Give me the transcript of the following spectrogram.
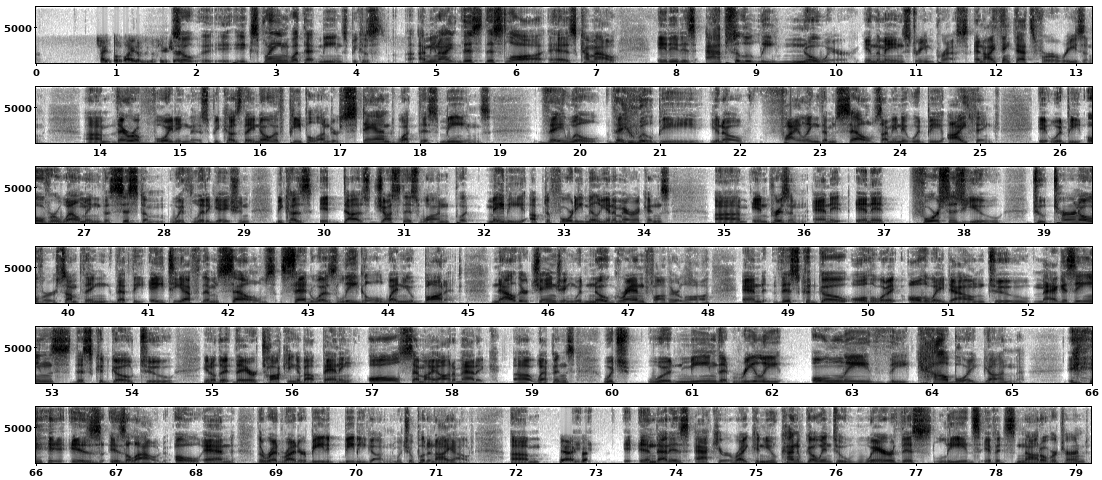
type of item in the future. So, explain what that means, because I mean, I this this law has come out. It, it is absolutely nowhere in the mainstream press, and I think that's for a reason. Um, they're avoiding this because they know if people understand what this means, they will they will be you know filing themselves. I mean, it would be I think it would be overwhelming the system with litigation because it does just this one put maybe up to 40 million Americans um, in prison. And it and it forces you to turn over something that the ATF themselves said was legal when you bought it. Now they're changing with no grandfather law, and this could go all the way all the way down to magazines. This could go to you know they, they are talking about banning all semi-automatic uh, weapons, which would mean that really only the cowboy gun is is allowed. Oh, and the Red Ryder B- BB gun, which will put an eye out. Um, yeah, exactly. And that is accurate, right? Can you kind of go into where this leads if it's not overturned?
